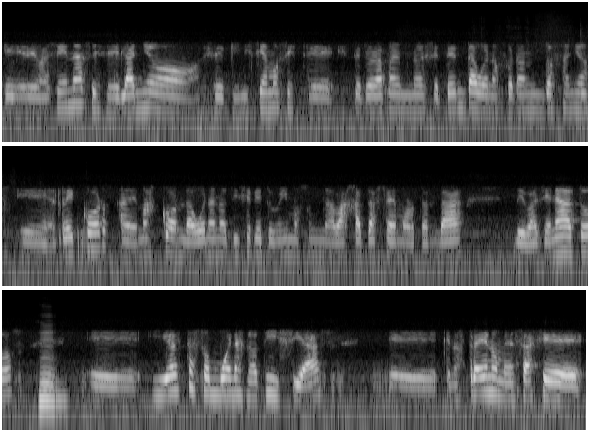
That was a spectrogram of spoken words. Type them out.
eh, de ballenas desde el año, desde que iniciamos este, este programa en 1970. Bueno, fueron dos años eh, récord, además con la buena noticia que tuvimos una baja tasa de mortandad de ballenatos. Mm. Eh, y estas son buenas noticias eh, que nos traen un mensaje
